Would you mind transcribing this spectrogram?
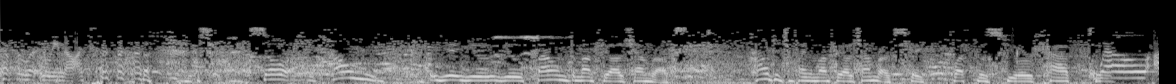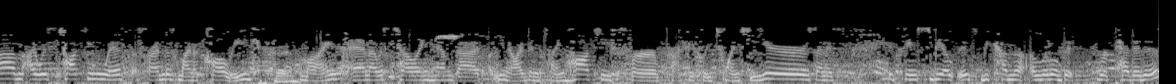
Definitely not. So, how you, you you found the Montreal Shamrocks? How did you find the Montreal What was your path? To, Well, um, I was talking with a friend of mine, a colleague of mine, and I was telling him that you know I've been playing hockey for practically 20 years, and it's it seems to be a, it's become a, a little bit repetitive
